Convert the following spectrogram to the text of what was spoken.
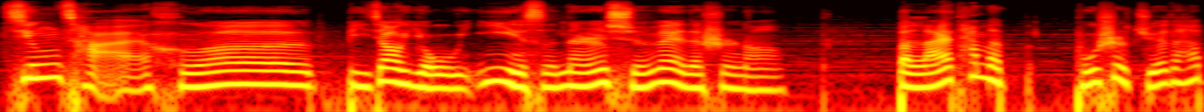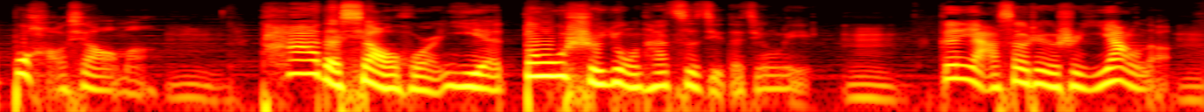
精彩和比较有意思、耐人寻味的是呢，本来他们不是觉得他不好笑吗？嗯。他的笑话也都是用他自己的经历，嗯。跟亚瑟这个是一样的。嗯。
